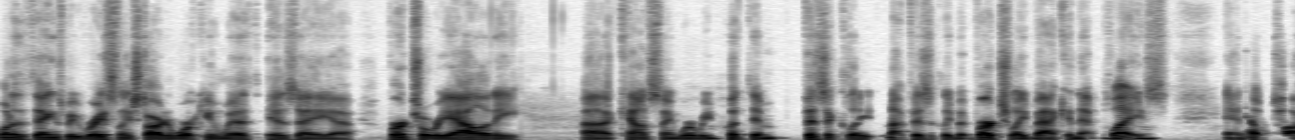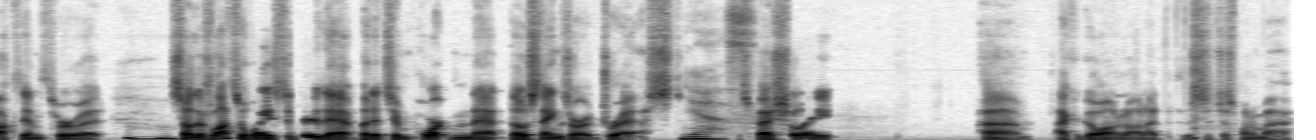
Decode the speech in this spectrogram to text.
one of the things we recently started working with is a uh, virtual reality uh, counseling where we put them physically not physically but virtually back in that mm-hmm. place and help talk them through it. Mm-hmm. So there's lots of ways to do that, but it's important that those things are addressed. Yes. Especially, um, I could go on and on. I, this is just one of my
